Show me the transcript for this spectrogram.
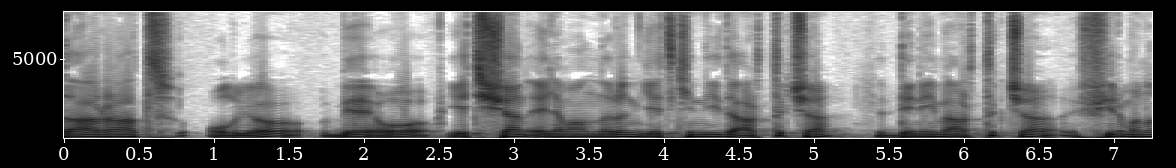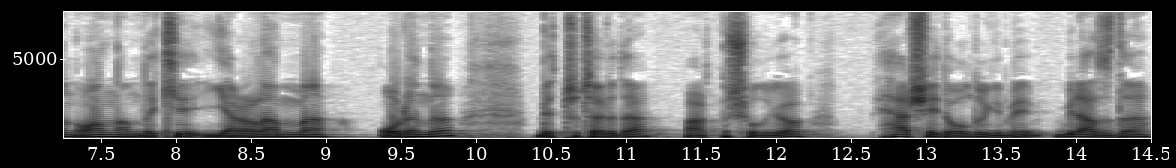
daha rahat oluyor ve o yetişen elemanların yetkinliği de arttıkça deneyimi arttıkça firmanın o anlamdaki yaralanma oranı ve tutarı da artmış oluyor. Her şeyde olduğu gibi biraz da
